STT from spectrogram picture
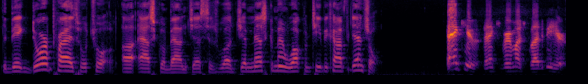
The Big Door Prize, which we'll uh, ask him about in just as well. Jim Meskimen, welcome to TV Confidential. Thank you. Thank you very much. Glad to be here.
